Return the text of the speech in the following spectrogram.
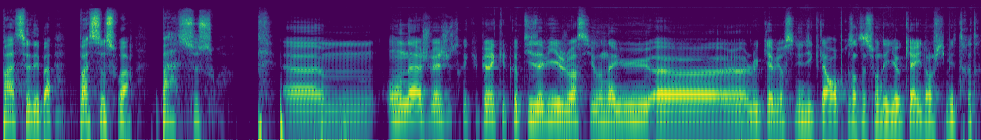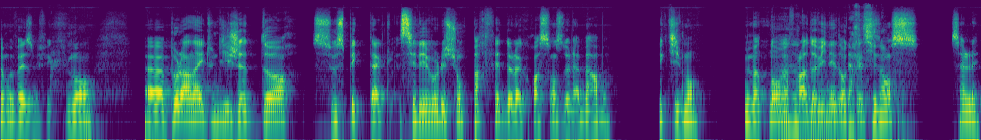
Pas ce débat, pas ce soir, pas ce soir. Euh, on a, je vais juste récupérer quelques petits avis et voir si on a eu. Euh, Lucas Bursi nous dit que la représentation des yokai dans le film est très très mauvaise, effectivement. Euh, Polar Knight nous dit j'adore ce spectacle, c'est l'évolution parfaite de la croissance de la barbe. Effectivement. Mais maintenant, il va Euh, falloir deviner dans pertinent. quel sens ça l'est.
